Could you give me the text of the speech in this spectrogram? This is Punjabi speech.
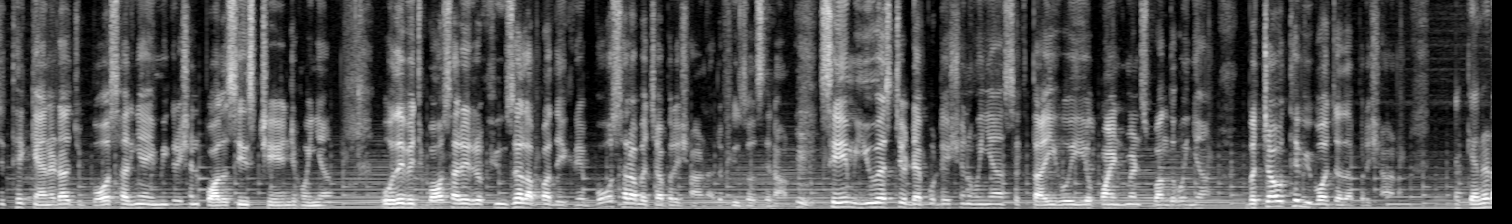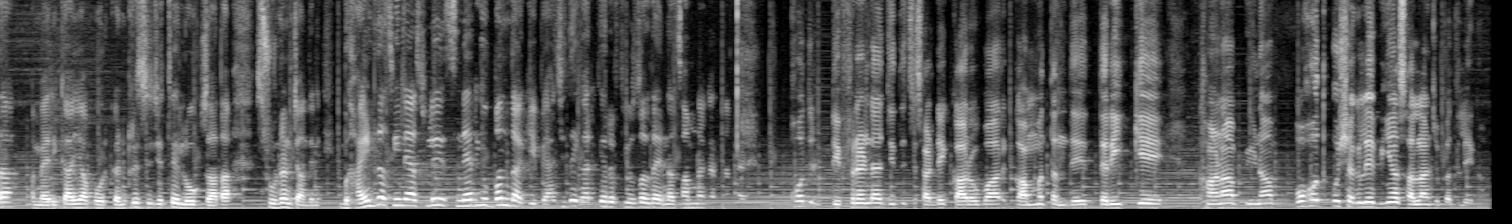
ਜਿੱਥੇ ਕੈਨੇਡਾ 'ਚ ਬਹੁਤ ਸਾਰੀਆਂ ਇਮੀਗ੍ਰੇਸ਼ਨ ਪਾਲਿਸੀਜ਼ ਚੇਂਜ ਹੋਈਆਂ ਉਹਦੇ ਵਿੱਚ ਬਹੁਤ ਸਾਰੇ ਰਿਫਿਊਜ਼ਲ ਆਪਾਂ ਦੇਖ ਰਹੇ ਹਾਂ ਬਹੁਤ ਸਾਰਾ ਬੱਚਾ ਪਰੇਸ਼ਾਨ ਹੈ ਰਿਫਿਊਜ਼ਲਸ ਦੇ ਨਾਲ। ਸੇਮ ਯੂਐਸ 'ਚ ਡੈਪੂਟੇਸ਼ਨ ਹੋਈਆਂ ਸਖਤਾਈ ਹੋਈ ਅਪਾਇੰਟਮੈਂਟਸ ਬੰਦ ਹੋਈਆਂ ਬੱਚਾ ਉੱਥੇ ਵੀ ਬਹੁਤ ਜ਼ਿਆਦਾ ਪਰੇਸ਼ਾਨ ਹੈ ਕੈਨੇਡਾ ਅਮਰੀਕਾ ਜਾਂ ਹੋਰ ਕੰਟਰੀਜ਼ ਜਿੱਥੇ ਲੋਕ ਜ਼ਿਆਦਾ ਸਟੂਡੈਂਟ ਜਾਂਦੇ ਨੇ। ਬਿਹਾਈਂਡ ਦਾ ਸੀਨ ਇਸ ਵੇਲੇ ਸਿਨੈਰੀਓ ਬੰਦਾ ਕੀ ਪਿਆ? ਜਿਹਦੇ ਕਰਕੇ ਰਿਫਿਊਜ਼ਲ ਦਾ ਇੰਨਾ ਸਾਹਮਣਾ ਕਰਨਾ ਪੈ ਰਿਹਾ। ਬਹੁਤ ਡਿਫਰੈਂਟ ਹੈ ਜਿਹਦੇ 'ਚ ਸਾਡੇ ਕਾਰੋਬਾਰ ਕੰਮ ਧੰਦੇ ਤਰੀਕੇ ਖਾਣਾ ਪੀਣਾ ਬਹੁਤ ਕੁਝ ਅਗਲੇ 20 ਸਾਲਾਂ 'ਚ ਬਦਲੇਗਾ।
